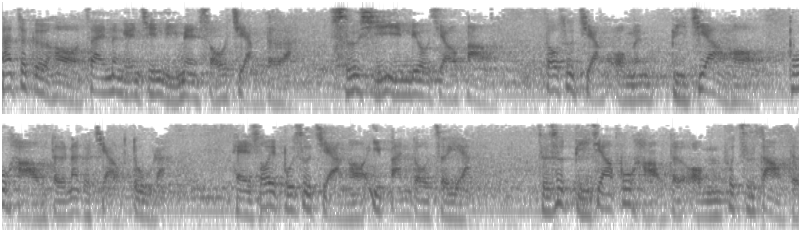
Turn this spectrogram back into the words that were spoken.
那这个哈，在楞严经里面所讲的啊，十习音六交报。都是讲我们比较哈不好的那个角度啦，哎，所以不是讲哦一般都这样，只是比较不好的我们不知道的，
